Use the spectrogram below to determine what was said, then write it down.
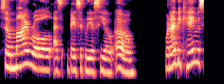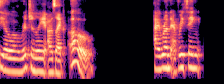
So my role as basically a coo when i became a coo originally i was like oh I run everything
